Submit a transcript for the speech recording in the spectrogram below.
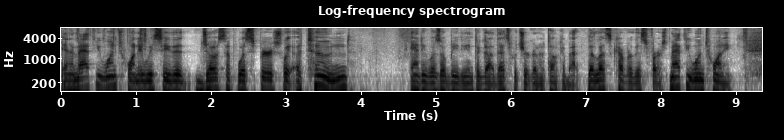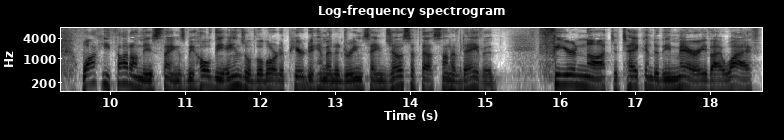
And in Matthew 120, we see that Joseph was spiritually attuned and he was obedient to God. That's what you're going to talk about. But let's cover this first. Matthew 120. While he thought on these things, behold, the angel of the Lord appeared to him in a dream, saying, Joseph, thou son of David, fear not to take unto thee Mary, thy wife,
